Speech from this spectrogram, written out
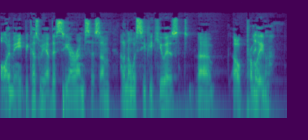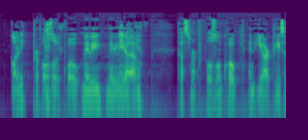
automate because we have this CRM system. I don't know what CPQ is. Uh, oh, probably Quality? proposal to quote, maybe, maybe, Maybe, uh, yeah. customer proposal and quote, and ERP. So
